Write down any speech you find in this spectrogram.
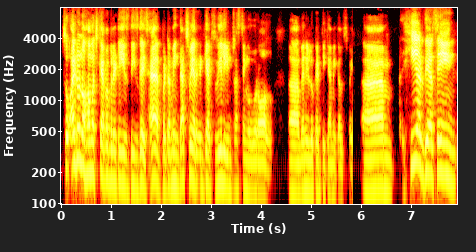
so I don't know how much capabilities these guys have, but I mean that's where it gets really interesting overall uh, when you look at the chemical space. Um, here they are saying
